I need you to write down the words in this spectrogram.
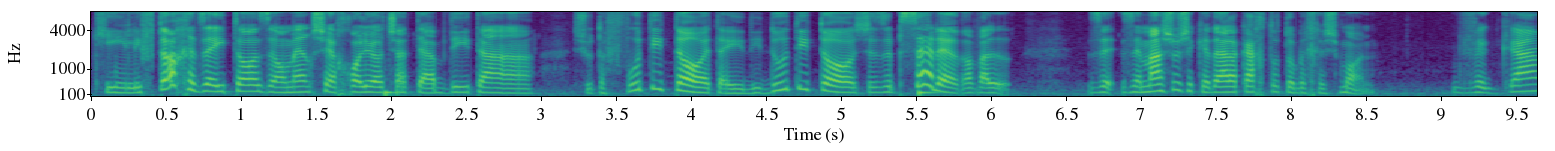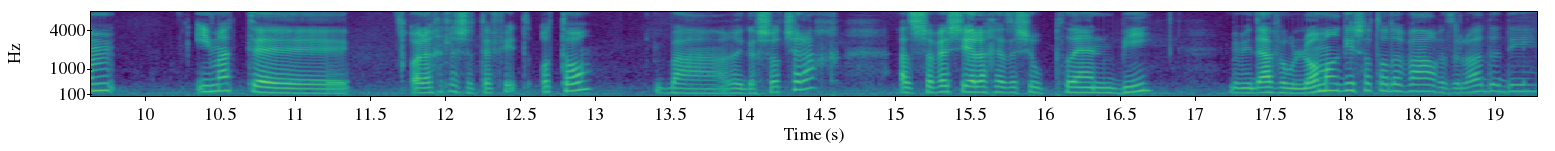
כי לפתוח את זה איתו, זה אומר שיכול להיות שאת תאבדי את השותפות איתו, את הידידות איתו, שזה בסדר, אבל זה, זה משהו שכדאי לקחת אותו בחשבון. וגם אם את אה, הולכת לשתף אותו ברגשות שלך, אז שווה שיהיה לך איזשהו פלן בי, במידה והוא לא מרגיש אותו דבר וזה לא הדדי,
